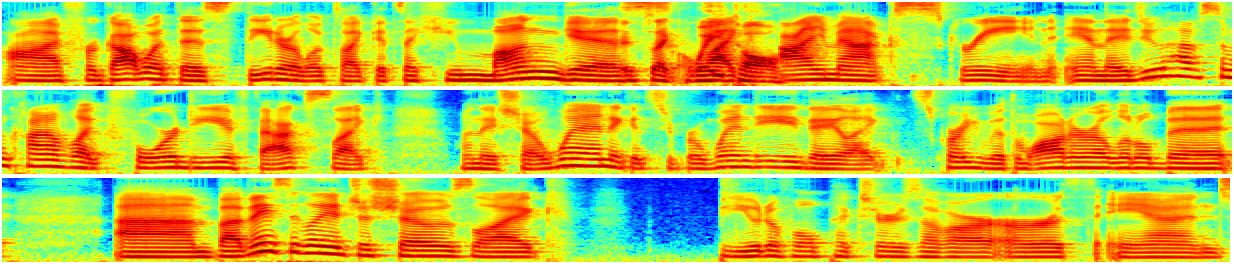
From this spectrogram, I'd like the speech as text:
I forgot what this theater looked like. It's a humongous, It's, like, way tall. IMAX screen, and they do have some kind of like 4D effects, like when they show wind, it gets super windy. They like squirt you with water a little bit, um, but basically it just shows like beautiful pictures of our earth and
